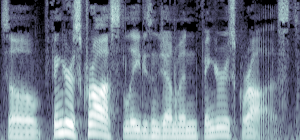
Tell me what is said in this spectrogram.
So fingers crossed, ladies and gentlemen. Fingers crossed.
